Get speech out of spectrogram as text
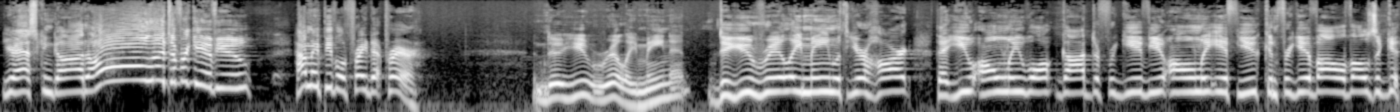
you're asking God, oh, to forgive you? How many people have prayed that prayer? Do you really mean it? Do you really mean with your heart that you only want God to forgive you only if you can forgive all those again?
